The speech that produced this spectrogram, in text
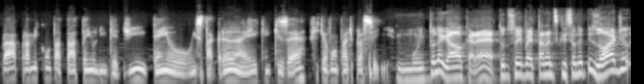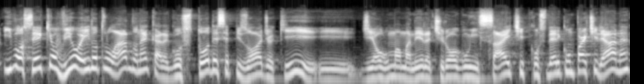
para me contatar. Tem o LinkedIn, tem o Instagram aí, quem quiser, fique à vontade para seguir. Muito legal, cara. É, tudo isso aí vai estar tá na descrição do episódio. E você que ouviu aí do outro lado, né, cara, gostou desse episódio aqui e de alguma maneira tirou algum insight, considere compartilhar, né?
